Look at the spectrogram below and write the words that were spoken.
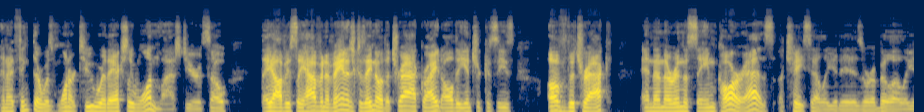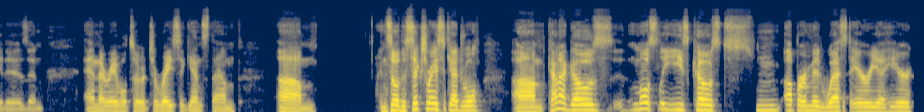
and I think there was one or two where they actually won last year. So they obviously have an advantage because they know the track, right? All the intricacies of the track, and then they're in the same car as a Chase Elliott is or a Bill Elliott is, and and they're able to to race against them. Um, and so the six race schedule um, kind of goes mostly East Coast, upper Midwest area here.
